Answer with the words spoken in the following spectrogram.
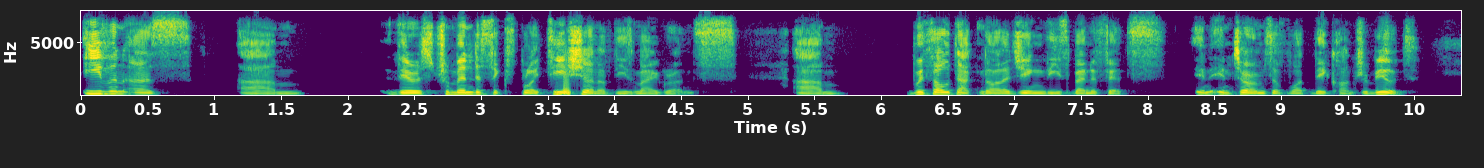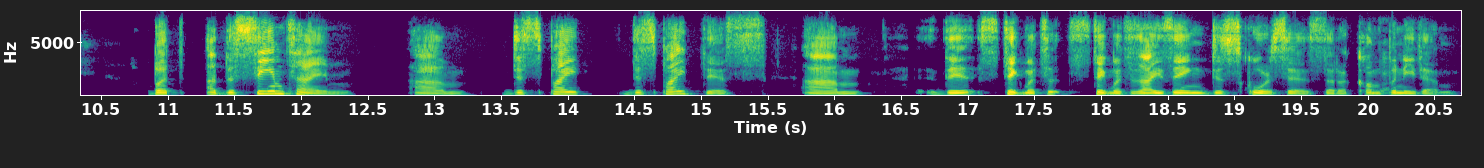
even as um, there is tremendous exploitation of these migrants um, without acknowledging these benefits in, in terms of what they contribute. But at the same time, um, despite despite this, um, the stigmat- stigmatizing discourses that accompany them.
